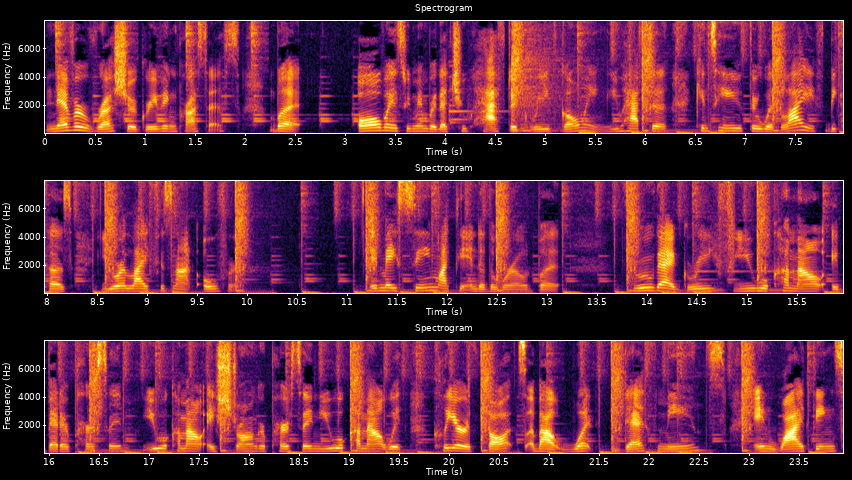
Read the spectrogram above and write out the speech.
Never rush your grieving process, but always remember that you have to grieve going. You have to continue through with life because your life is not over. It may seem like the end of the world, but through that grief, you will come out a better person. You will come out a stronger person. You will come out with clearer thoughts about what death means and why things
